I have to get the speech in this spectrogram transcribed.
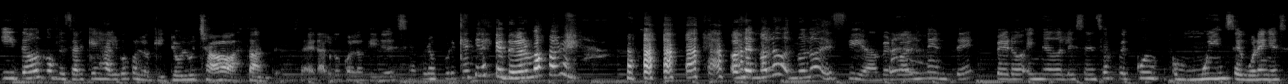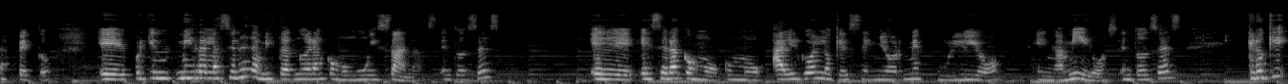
Y tengo que confesar que es algo con lo que yo luchaba bastante. O sea, era algo con lo que yo decía, pero ¿por qué tienes que tener más amigos? o sea, no lo, no lo decía verbalmente, pero en mi adolescencia fue como muy insegura en ese aspecto, eh, porque mis relaciones de amistad no eran como muy sanas. Entonces, eh, ese era como, como algo en lo que el Señor me pulió en amigos. Entonces, creo que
